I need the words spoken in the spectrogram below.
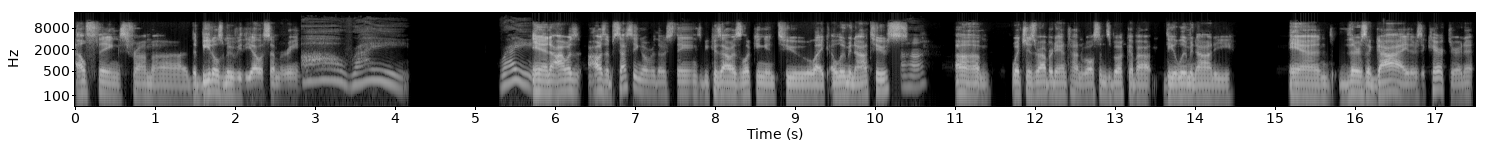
elf things from uh the beatles movie the yellow submarine Oh, right, right. and i was i was obsessing over those things because i was looking into like illuminatus uh huh. um, which is robert anton wilson's book about the illuminati and there's a guy there's a character in it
